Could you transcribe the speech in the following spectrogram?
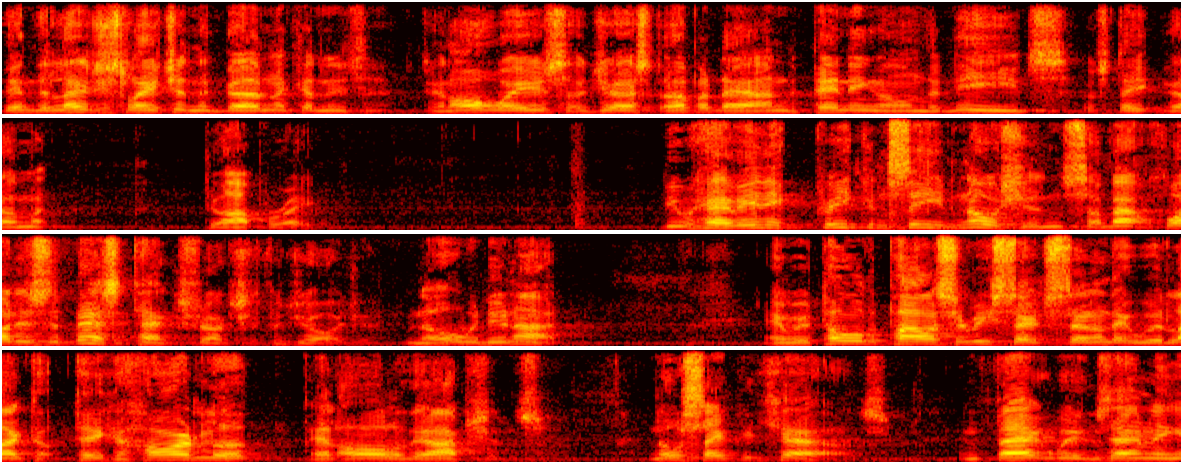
then the legislature and the governor can, can always adjust up or down depending on the needs of state government to operate. Do you have any preconceived notions about what is the best tax structure for Georgia? No, we do not. And we've told the Policy Research Center that we would like to take a hard look at all of the options. No sacred cows. In fact, we're examining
